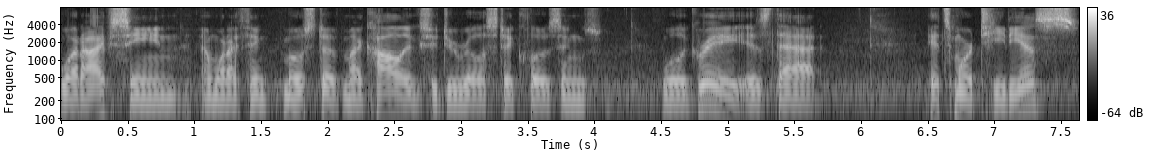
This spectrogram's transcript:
what I've seen and what I think most of my colleagues who do real estate closings will agree is that it's more tedious,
